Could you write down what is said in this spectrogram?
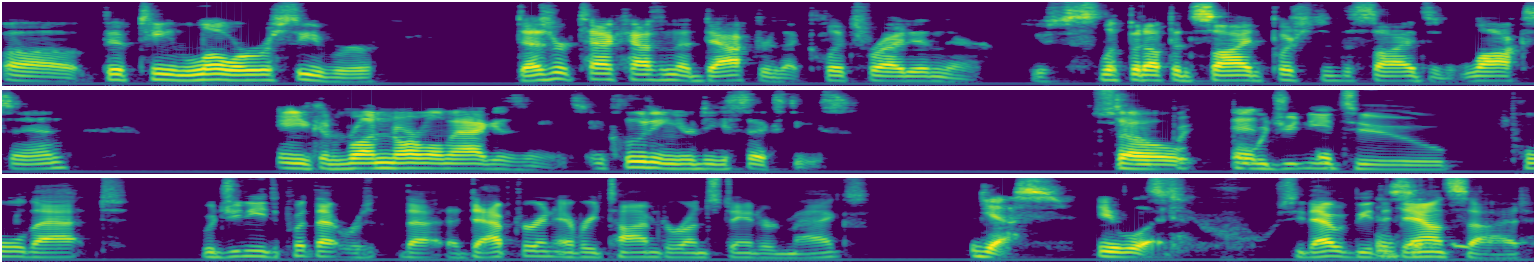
uh, 15 lower receiver Desert Tech has an adapter that clicks right in there. You slip it up inside, push to the sides, and it locks in, and you can run normal magazines, including your D60s. So, but, but it- would you need it- to pull that? Would you need to put that that adapter in every time to run standard mags? Yes, you would. See, that would be the And so- downside.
